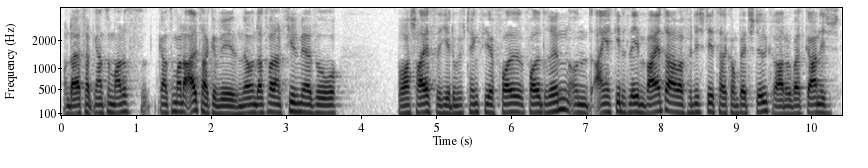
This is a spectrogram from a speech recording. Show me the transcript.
Und da ist halt ganz normales, ganz normaler Alltag gewesen. Ne? Und das war dann viel mehr so, boah, scheiße, hier, du steckst hier voll, voll drin und eigentlich geht das Leben weiter, aber für dich steht es halt komplett still gerade. Du weißt gar nicht,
